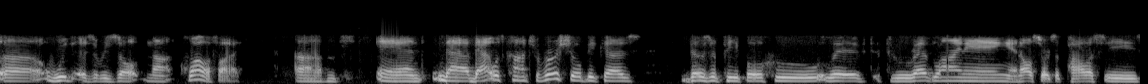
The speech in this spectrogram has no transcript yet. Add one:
uh, would as a result not qualify. Um, and now that was controversial because those are people who lived through redlining and all sorts of policies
